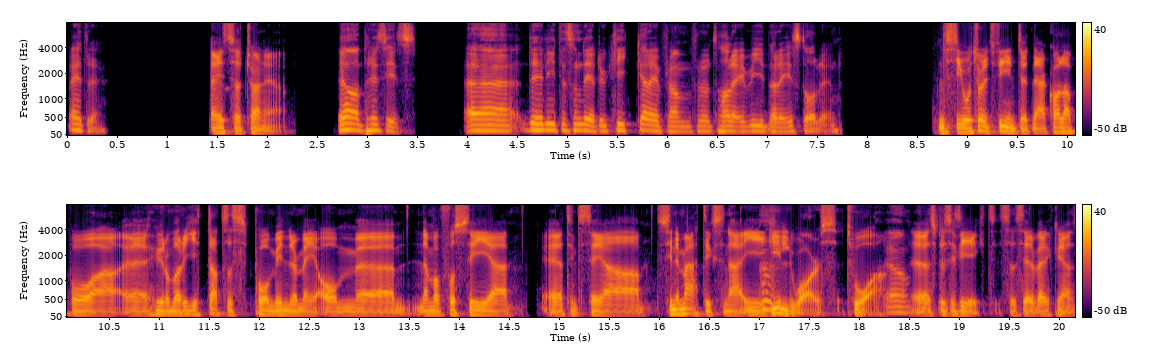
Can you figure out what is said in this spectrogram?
Vad heter det? Ace Attorney, ja. Ja, precis. Det är lite som det, du klickar dig fram för att ta dig vidare i storyn. Det ser otroligt fint ut. När jag kollar på hur de har ritat så påminner det mig om när man får se jag tänkte säga cinematicserna i mm. Guild Wars 2 ja, specifikt så ser det verkligen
